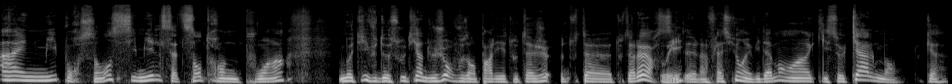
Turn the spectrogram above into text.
1,5%, 6730 points. Motif de soutien du jour, vous en parliez tout à, tout à, tout à l'heure, Oui. c'est l'inflation évidemment hein, qui se calme. Cas,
